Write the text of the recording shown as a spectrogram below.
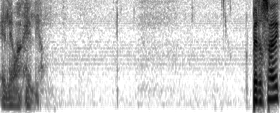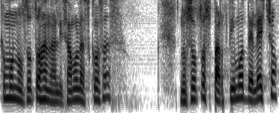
el Evangelio. Pero ¿sabe cómo nosotros analizamos las cosas? Nosotros partimos del hecho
